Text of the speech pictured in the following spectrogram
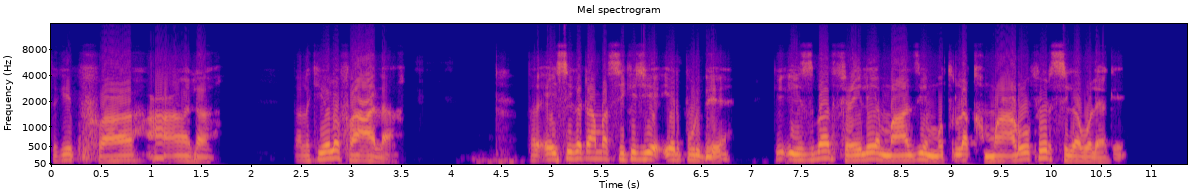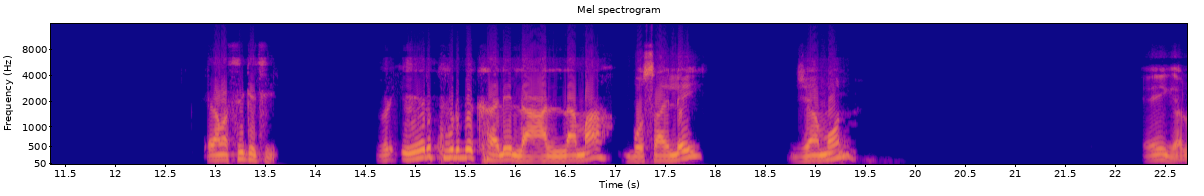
থেকে ফাআলা। তাহলে কি হলো? ফাআলা। তাহলে এই শিখাটা আমরা শিখেছি এর পূর্বে। কি ইসবাত ফেলে মাজি মুতলাক মারুফের সিগা বলে একে এর আমরা শিখেছি এবার এর পূর্বে খালি লা আল্লামা বসাইলেই যেমন এই গেল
